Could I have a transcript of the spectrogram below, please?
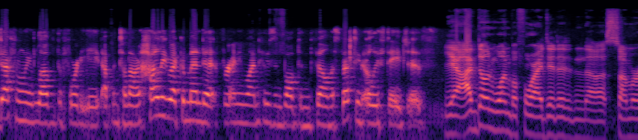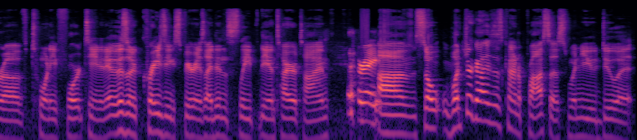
definitely loved the 48 up until now. I highly recommend it for anyone who's involved in film, especially in early stages. Yeah, I've done one before. I did it in the summer of 2014, and it was a crazy experience. I didn't sleep the entire time. right. Um, so, what's your guys' kind of process when you do it?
